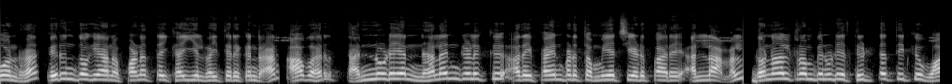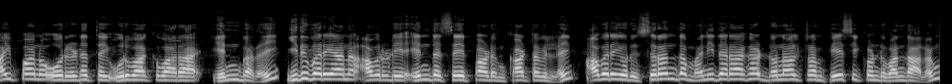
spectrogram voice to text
போன்ற பெருந்தொகையான பணத்தை கையில் வைத்திருக்கின்றார். அவர் தன்னுடைய நலன்களுக்கு அதை பயன்படுத்த முயற்சி எடுப்பாரே அல்லாமல் டொனால்ட் ட்ரம்பினுடைய திட்டத்திற்கு வாய்ப்பான ஒரு இடத்தை உருவாக்குவாரா என்பதை இதுவரையான அவருடைய எந்த செயற்பாடும் காட்டவில்லை. அவரை ஒரு சிறந்த மனிதராக டொனால்ட் ட்ரம்ப் பேசிக்கொண்டு வந்தாலும்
